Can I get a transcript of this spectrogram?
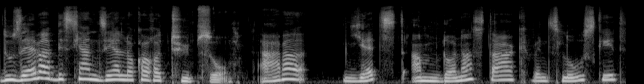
Du selber bist ja ein sehr lockerer Typ so. Aber jetzt am Donnerstag, wenn es losgeht,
